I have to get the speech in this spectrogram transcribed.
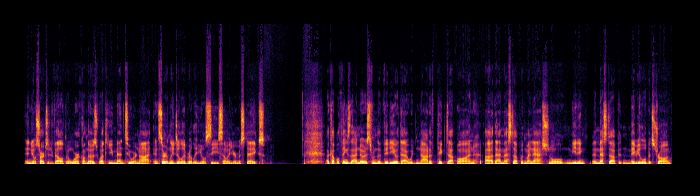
and you'll start to develop and work on those whether you meant to or not and certainly deliberately you'll see some of your mistakes a couple things that I noticed from the video that I would not have picked up on uh, that I messed up with my national meeting and messed up maybe a little bit strong,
